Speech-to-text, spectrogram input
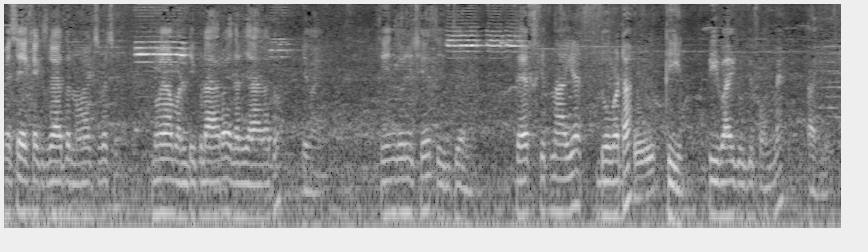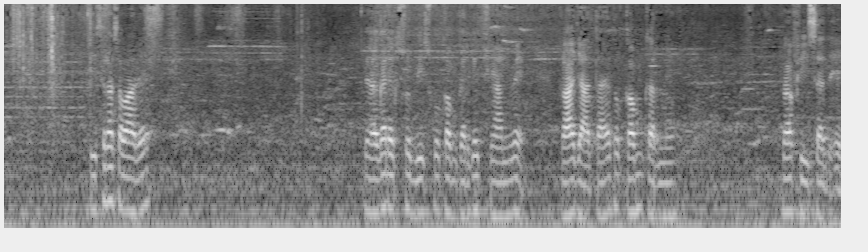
में से एक एक्स गया तो नौ एक्स बचे। नौ यहाँ मल्टीप्लाई रहा है इधर जाएगा तो डिवाइड तीन दूनी छः तीन तीन तो एक्स कितना आ गया? दो बटा तीन। पी वाई क्यू की फॉर्म में आ गया। तीसरा सवाल है कि अगर 120 को कम करके छियानवे कहा जाता है तो कम करने का फ़ीसद है।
